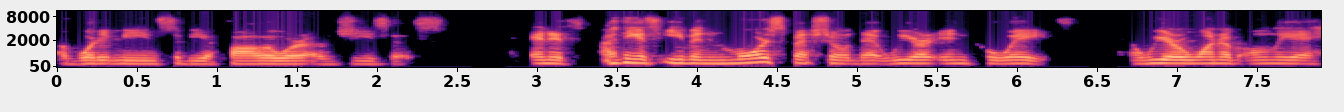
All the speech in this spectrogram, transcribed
of what it means to be a follower of Jesus. And it's I think it's even more special that we are in Kuwait we are one of only a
